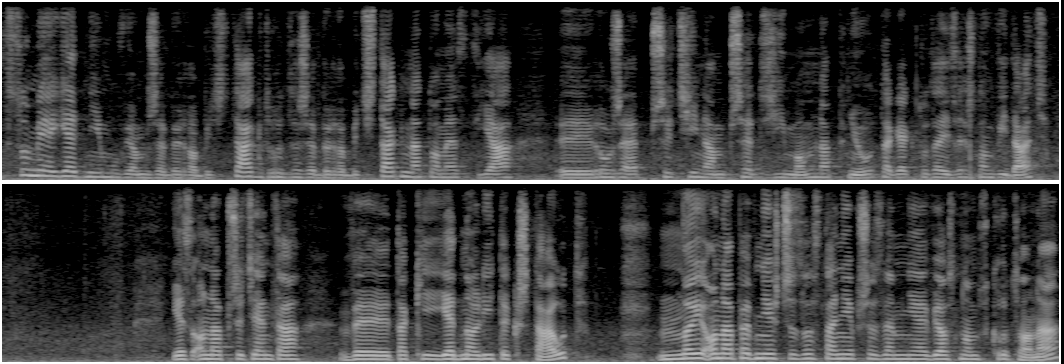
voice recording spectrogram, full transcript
w sumie jedni mówią, żeby robić tak, drudzy, żeby robić tak, natomiast ja y, różę przycinam przed zimą na pniu, tak jak tutaj zresztą widać. Jest ona przycięta w taki jednolity kształt. No i ona pewnie jeszcze zostanie przeze mnie wiosną skrócona.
